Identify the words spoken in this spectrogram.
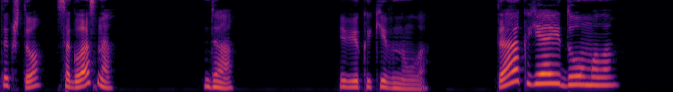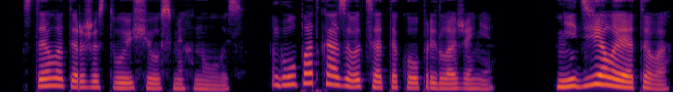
«Так что, согласна?» «Да». Вика кивнула. «Так я и думала». Стелла торжествующе усмехнулась. «Глупо отказываться от такого предложения». «Не делай этого!»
